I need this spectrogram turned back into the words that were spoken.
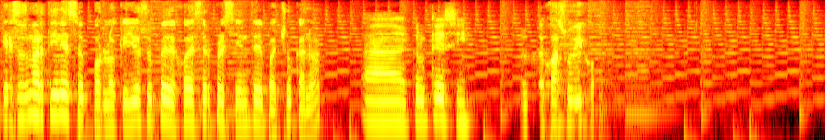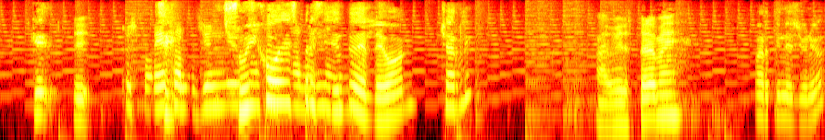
Jesús Martínez, eh, por lo que yo supe, dejó de ser presidente de Pachuca, ¿no? Ah, creo que sí. Lo dejó a su hijo. ¿Qué? Sí. ¿Su hijo es presidente del León, Charlie? A ver, espérame. ¿Martínez Jr.?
